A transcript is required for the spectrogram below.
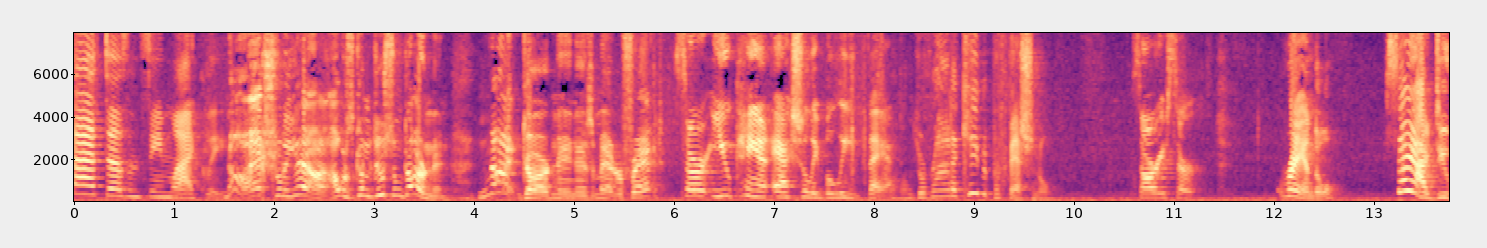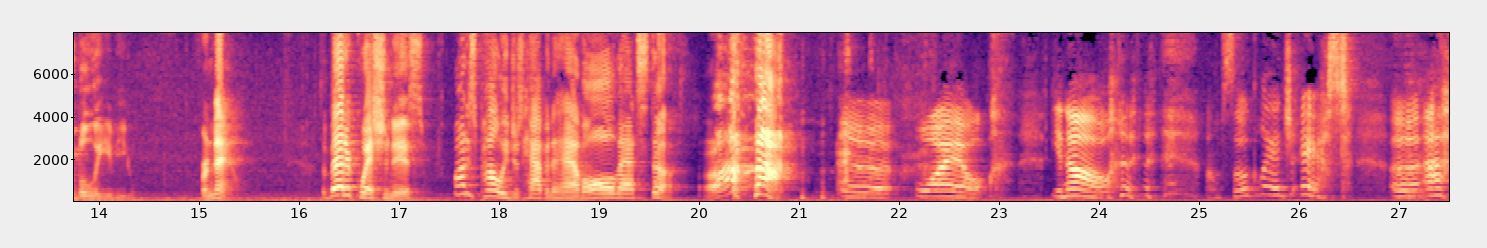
That doesn't seem likely. No, actually, yeah, I was gonna do some gardening. Night gardening, as a matter of fact. Sir, you can't actually believe that. Oh, I keep it professional. Sorry, sir. Randall, say I do believe you. For now. The better question is, why does Polly just happen to have all that stuff? Uh, well, you know, I'm so glad you asked. Uh, I,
